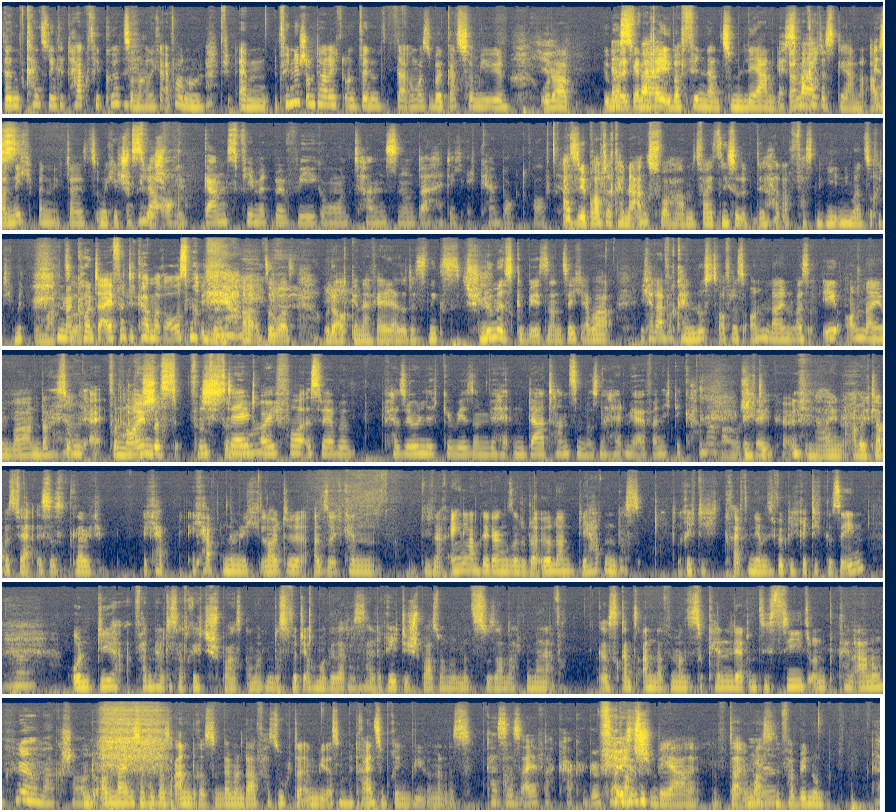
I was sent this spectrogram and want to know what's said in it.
dann kannst du den Tag viel kürzer machen. Ich will einfach nur ähm, Finnischunterricht und wenn da irgendwas über Gastfamilien oder über, Es war- generell über Finnland zum Lernen es dann mache ich das gerne. Aber es- nicht, wenn ich da jetzt irgendwelche Es Spiele war auch spiele. ganz viel mit Bewegung und Tanzen und da hätte ich echt keinen Bock drauf. Also ihr braucht da keine Angst vor haben. Es war jetzt nicht so, da hat auch fast nie, niemand so richtig mitgemacht. Man so. konnte einfach die Kamera ausmachen. Ja, sowas. Oder auch generell. Also das ist nichts Schlimmes gewesen an sich, aber ich hatte einfach keine Lust drauf, das online, weil es eh online war. Und dachte so, von aber 9 st- bis 15 Stellt Uhr. euch vor, es wäre persönlich gewesen wir hätten da tanzen müssen. Da hätten wir einfach nicht die Kamera ausstellen können. Nein, aber ich glaube, es wäre, es ist, glaube ich, ich habe ich hab nämlich Leute, also ich kenne, die nach England gegangen sind oder Irland, die hatten das richtig treffen. Die haben sich wirklich richtig gesehen. Ja. Und die fanden halt, das hat richtig Spaß gemacht. Und das wird ja auch immer gesagt, dass es halt richtig Spaß macht, wenn man es zusammen macht. Wenn man einfach, ist ganz anders, wenn man sich so kennenlernt und sich sieht und keine Ahnung. Ja, mag schauen. Und online ist natürlich was anderes. Und wenn man da versucht, da irgendwie das noch mit reinzubringen, wie wenn man das. das ist einfach kacke ist einfach gewesen. schwer, da irgendwas Ja. in Verbindung.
